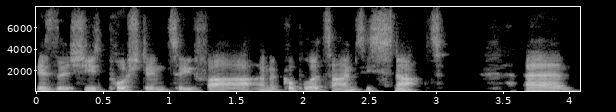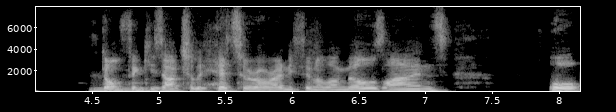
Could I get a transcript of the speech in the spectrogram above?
is that she's pushed him too far, and a couple of times he snapped. Um, don't think he's actually hit her or anything along those lines. But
